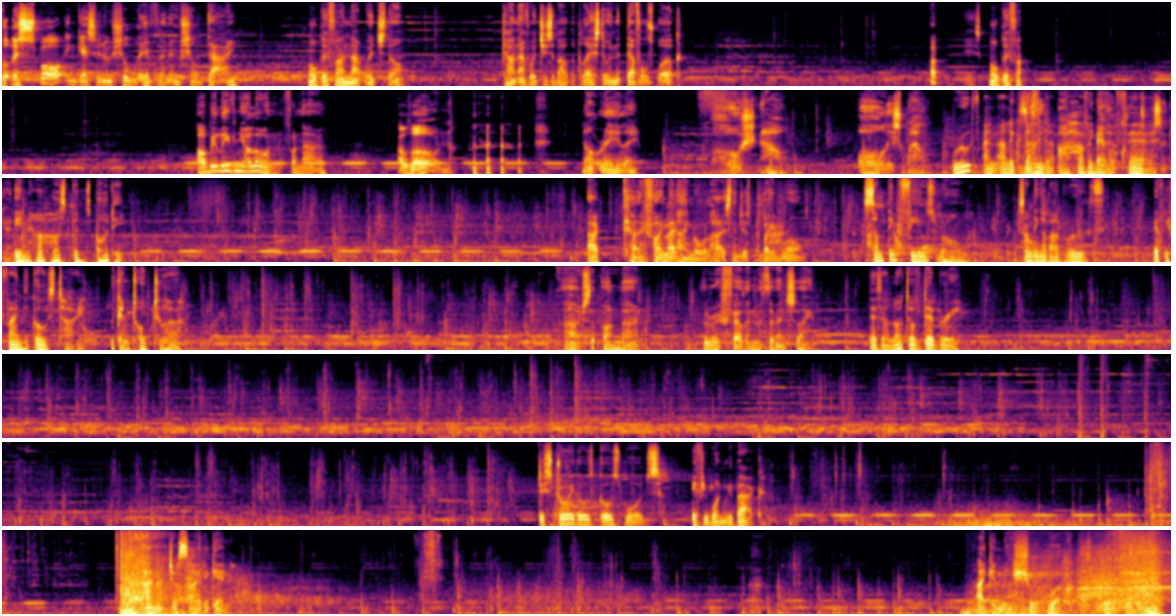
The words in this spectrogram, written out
But there's sport in guessing who shall live and who shall die. Hope they find that witch, though. Can't have witches about the place doing the devil's work. Uh, It's hope they find. I'll be leaving you alone for now. Alone? Not really. Hush now. All is well. Ruth and Alexander are having an affair to us again. in her husband's body. I can't find an angle where that isn't just plain wrong. Something feels wrong. Something about Ruth. If we find the ghost tie, we can talk to her. House that burned down. The roof fell in with them inside. There's a lot of debris. Destroy those ghost wards, if you want me back. I'm at your side again. I can make short work of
